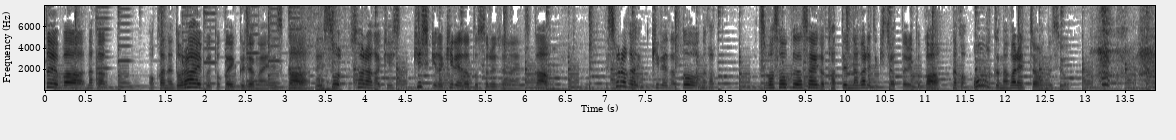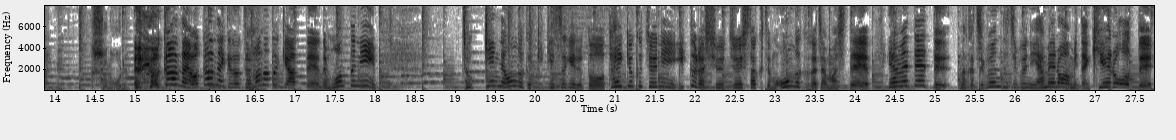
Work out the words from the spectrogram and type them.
例えばなんかわわかんないドライブとか行くじゃないですか。で、うん。そ空が景色景色が綺麗だとするじゃないですか、うん。で空が綺麗だとなんか「翼をください」が勝手に流れてきちゃったりとかなんか音楽流れちゃうんですよ。え特殊能力？わかんないわかんないけど邪魔な時あってでも本当に直近で音楽聴きすぎると対局中にいくら集中したくても音楽が邪魔してやめてってなんか自分で自分にやめろみたいに消えろって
